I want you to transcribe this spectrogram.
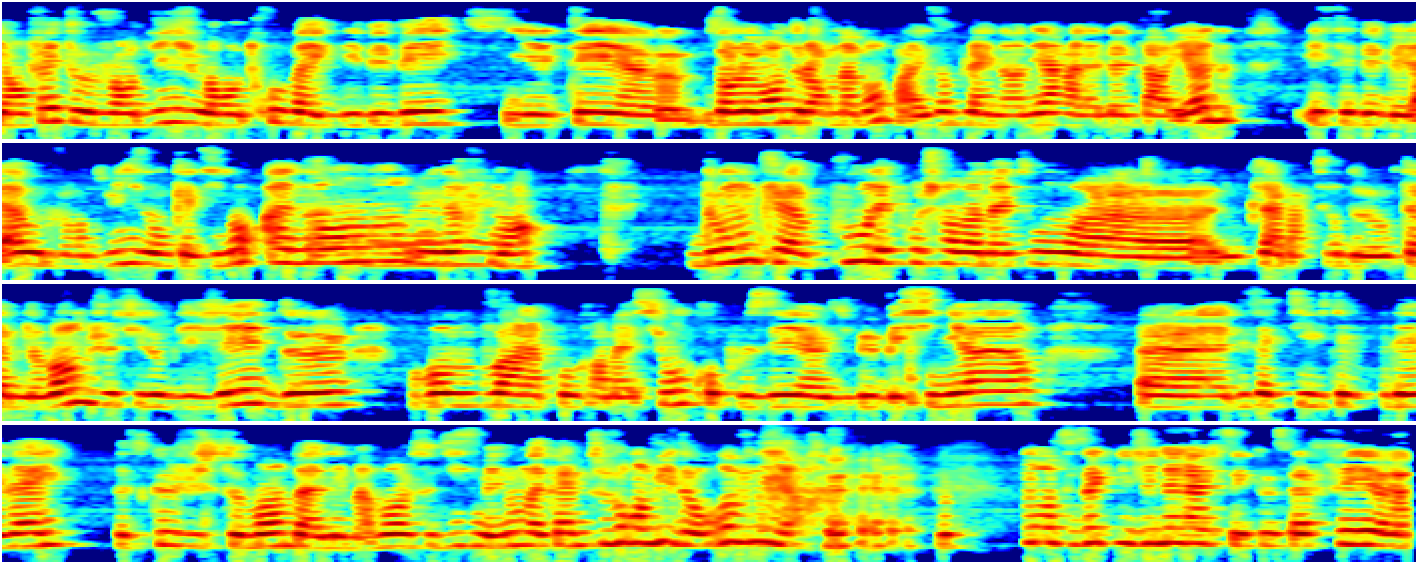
et en fait, aujourd'hui, je me retrouve avec des bébés qui étaient euh, dans le ventre de leur maman, par exemple l'année dernière à la même période. Et ces bébés-là, aujourd'hui, ils ont quasiment un an ou neuf mois. Donc, euh, pour les prochains mamatons, euh, donc là, à partir de octobre-novembre, je suis obligée de revoir la programmation, proposer du bébé senior, des activités d'éveil, parce que justement, bah, les mamans, elles se disent, mais nous, on a quand même toujours envie de revenir. c'est ça qui est général, c'est que ça fait euh,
